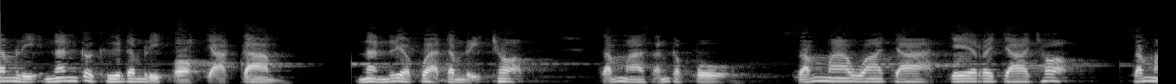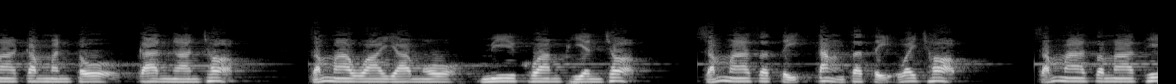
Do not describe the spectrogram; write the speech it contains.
ดำรินั่นก็คือดำริออกจากกาม นั่นเรียกว่าดำริชอบ สัมมาสังกปโปสัมมาวาจา เจรจาชอบ สัมมากัมมันโต การงานชอบ สัมมาวายาโม มีความเพียรชอบ สัมมาสติตั้งสติไว้ชอบ สัมมาสมาธิ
